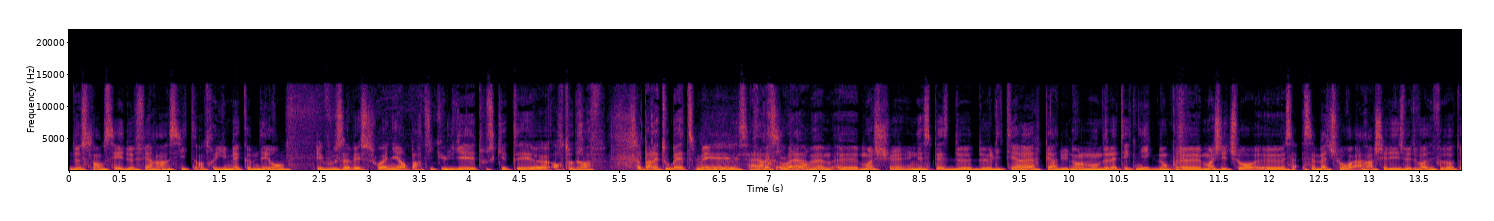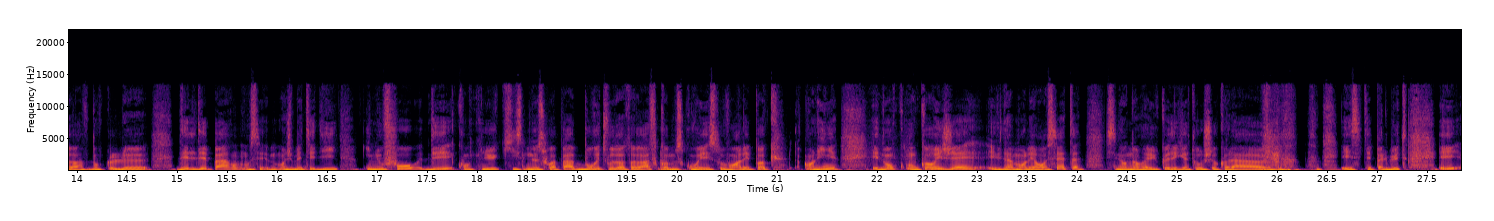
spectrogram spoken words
de se lancer et de faire un site entre guillemets comme des grands. Et vous avez soigné en particulier tout ce qui était euh, orthographe. Ça paraît tout bête, mais c'est pas si voilà, euh, Moi, je suis une espèce de, de, littéraire perdu dans le monde de la technique. Donc, euh, moi, j'ai toujours, euh, ça m'a toujours arraché les yeux de voir des fautes d'orthographe. Donc, le, dès le départ, on moi, je m'étais dit, il nous faut des contenus qui ne soient pas bourrés de fautes d'orthographe, comme mmh. ce qu'on voyait souvent à l'époque en ligne. Et donc, on corrigeait évidemment les recettes, sinon on n'aurait eu que des gâteaux au chocolat, et c'était pas le but. Et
